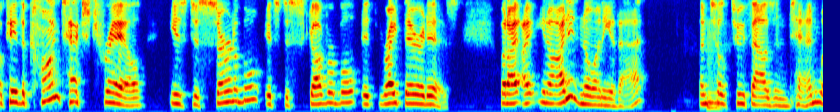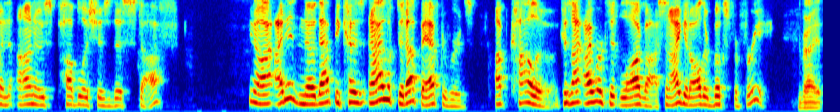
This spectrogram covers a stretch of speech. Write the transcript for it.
Okay, the context trail is discernible, it's discoverable, it right there it is. But I, I you know, I didn't know any of that until mm. 2010 when Annus publishes this stuff you know, I, I, didn't know that because, and I looked it up afterwards, Apkallu, because I, I, worked at Logos and I get all their books for free. Right.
